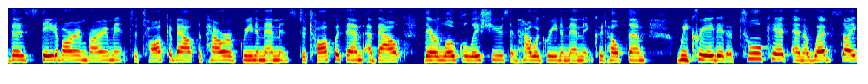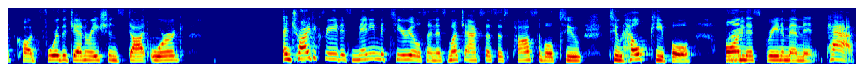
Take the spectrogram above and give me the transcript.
the state of our environment, to talk about the power of green amendments, to talk with them about their local issues and how a green amendment could help them. We created a toolkit and a website called forthegenerations.org and tried to create as many materials and as much access as possible to to help people on right. this green amendment path.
